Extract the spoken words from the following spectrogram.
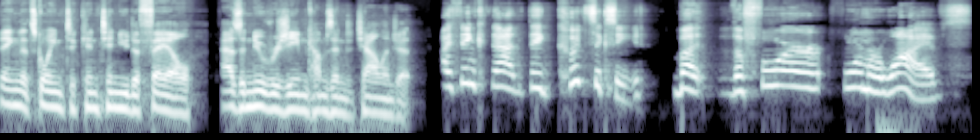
thing that's going to continue to fail as a new regime comes in to challenge it? I think that they could succeed, but the four former wives,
